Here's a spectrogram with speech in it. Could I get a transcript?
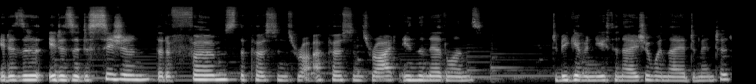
It is a, it is a decision that affirms the person's a person's right in the Netherlands to be given euthanasia when they are demented.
